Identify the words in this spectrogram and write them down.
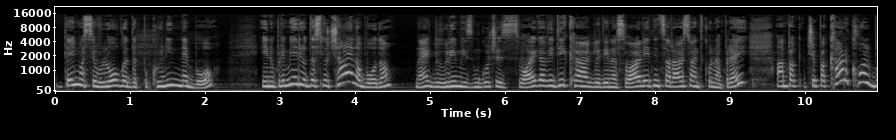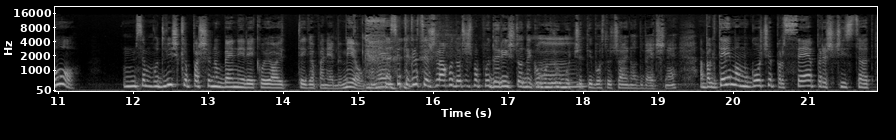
dajmo se vlogo, da pokojnin ne bo. In v primeru, da slučajno bodo, Ne, govorim iz mogoče iz svojega vidika, glede na svojo letnico rojstva in tako naprej. Ampak, če pa karkoli bo, sem odviška, pa še noben je rekel, joj, tega pa ne bi imel. Ne? Vse takrat se že lahko odločiš, pa podariš to nekomu mm. drugemu, če ti bo slučajno odveč. Ne? Ampak dejmo mogoče pa vse preščistati,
